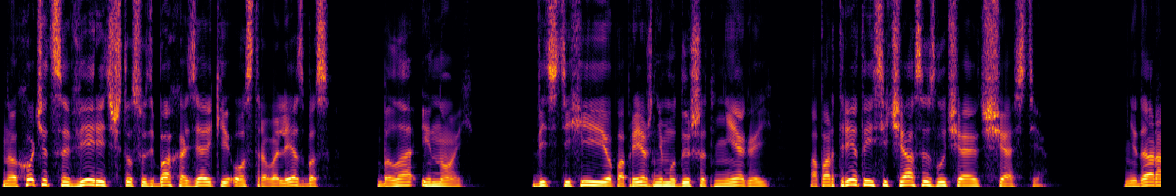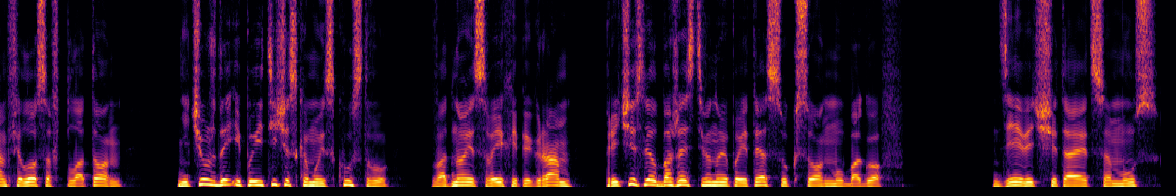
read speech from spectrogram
Но хочется верить, что судьба хозяйки острова Лесбос была иной. Ведь стихи ее по-прежнему дышат негой, а портреты и сейчас излучают счастье. Недаром философ Платон, не чуждый и поэтическому искусству, в одной из своих эпиграмм причислил божественную поэтессу к сонму богов. Девять считается муз,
